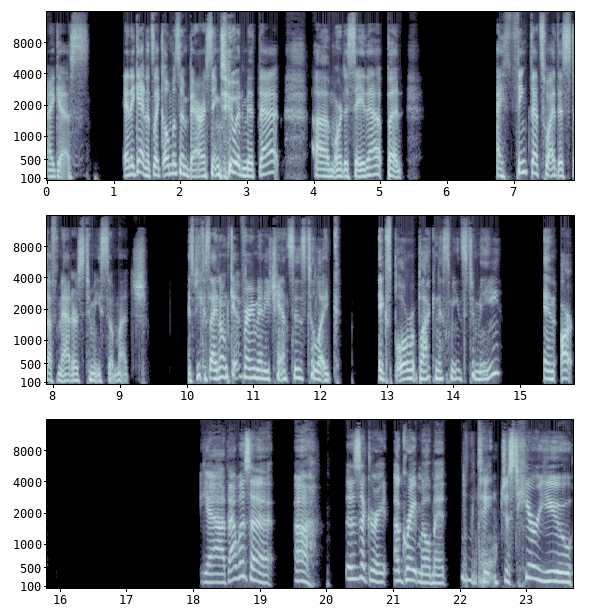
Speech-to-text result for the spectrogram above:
I guess. And again, it's like almost embarrassing to admit that um, or to say that, but I think that's why this stuff matters to me so much. Is because I don't get very many chances to like explore what blackness means to me in art. Yeah, that was a uh this is a great a great moment to just hear you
